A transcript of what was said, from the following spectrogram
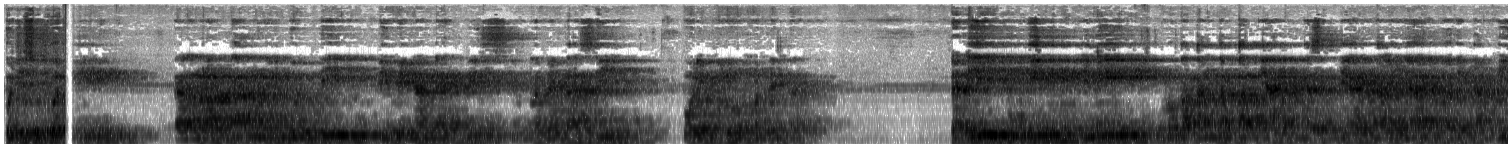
Puji syukur dalam rangka mengikuti bimbingan teknis implementasi kurikulum merdeka. Jadi mungkin ini merupakan tempat yang kesekian kalinya bagi kami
